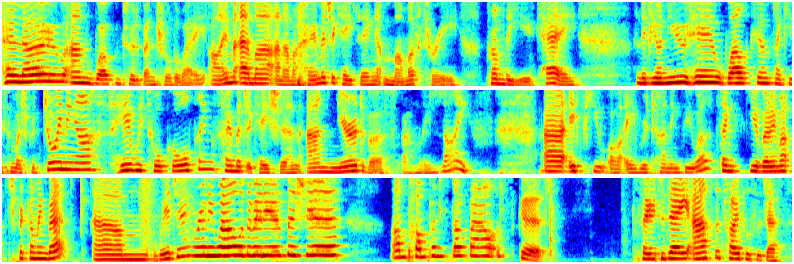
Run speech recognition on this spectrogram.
Hello and welcome to Adventure All the Way. I'm Emma and I'm a home educating mum of three from the UK. And if you're new here, welcome. Thank you so much for joining us. Here we talk all things home education and neurodiverse family life. Uh, if you are a returning viewer, thank you very much for coming back. Um, we're doing really well with the videos this year. I'm pumping stuff out. It's good. So today, as the title suggests,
